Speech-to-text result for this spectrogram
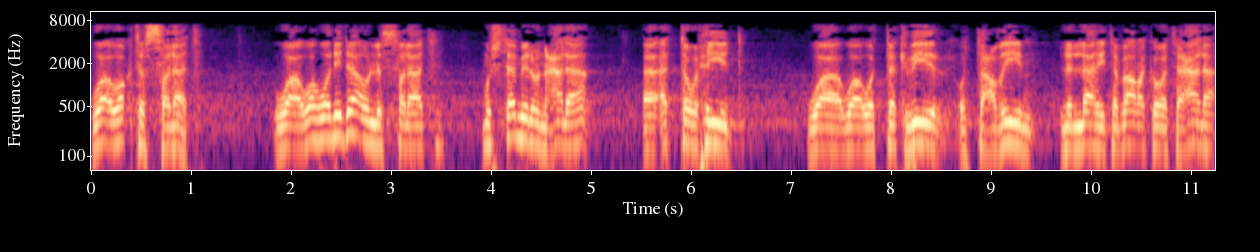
وقت الصلاة. وهو نداء للصلاة مشتمل على التوحيد والتكبير والتعظيم لله تبارك وتعالى.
